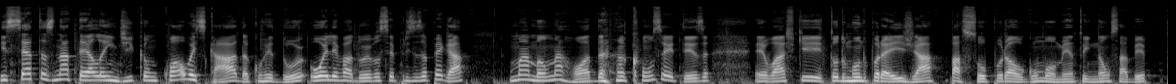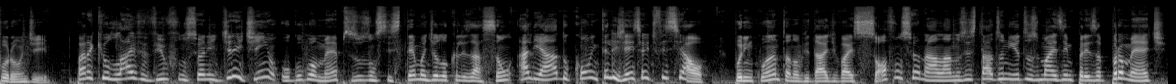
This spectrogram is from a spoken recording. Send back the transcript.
e setas na tela indicam qual escada, corredor ou elevador você precisa pegar. Uma mão na roda, com certeza. Eu acho que todo mundo por aí já passou por algum momento em não saber por onde ir. Para que o Live View funcione direitinho, o Google Maps usa um sistema de localização aliado com inteligência artificial. Por enquanto, a novidade vai só funcionar lá nos Estados Unidos, mas a empresa promete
